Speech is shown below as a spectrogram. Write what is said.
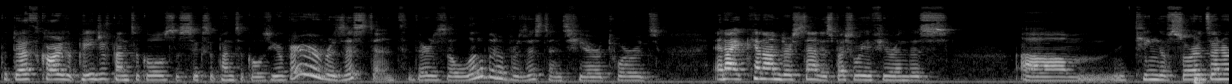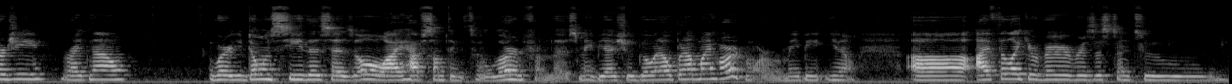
The Death card, the Page of Pentacles, the Six of Pentacles. You're very resistant. There's a little bit of resistance here towards, and I can understand, especially if you're in this um, King of Swords energy right now, where you don't see this as, oh, I have something to learn from this. Maybe I should go and open up my heart more, or maybe, you know, uh, I feel like you're very resistant to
